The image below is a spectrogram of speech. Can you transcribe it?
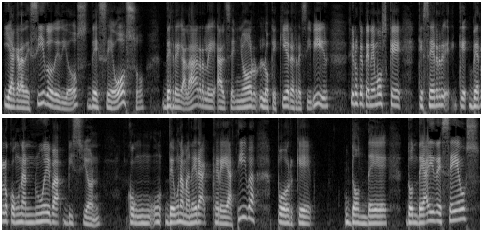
y agradecido de Dios, deseoso de regalarle al Señor lo que quiere recibir, sino que tenemos que, que ser, que verlo con una nueva visión de una manera creativa, porque donde, donde hay deseos,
